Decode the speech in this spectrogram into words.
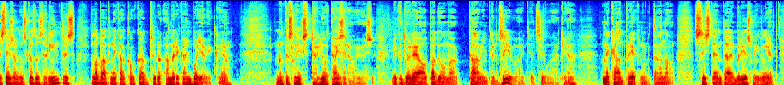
es tiešām to skatos ar interesi, labāk nekā kaut kādu amerikāņu bojaviku. Ja. Man tas liekas ļoti aizraujoši. Bet, kad tu reāli padomā, kā viņi tur dzīvoja, tie cilvēki, ja? nekāda priekšnoka tā nav. Sistēma tā ir briesmīga lieta.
